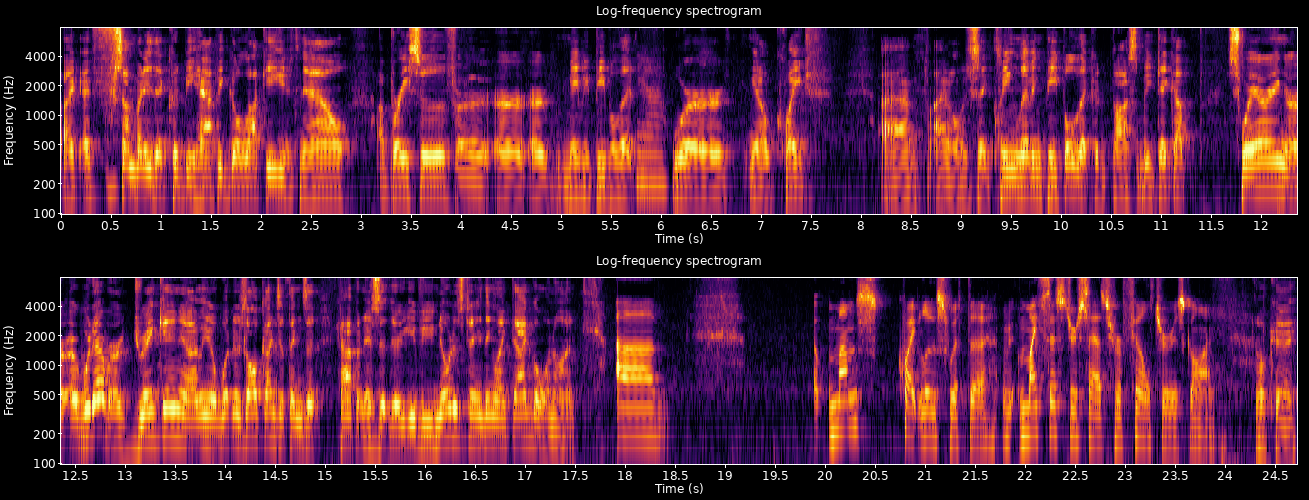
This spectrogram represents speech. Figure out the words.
Like if somebody that could be happy-go-lucky is now abrasive, or, or, or maybe people that Yeah. were you know quite um, I don't know say clean living people that could possibly take up swearing or, or whatever, drinking. I mean, what, there's all kinds of things that happen. Is that there? Have you noticed anything like that going on? Mom's quite loose with the. My sister says her filter is gone. Okay,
